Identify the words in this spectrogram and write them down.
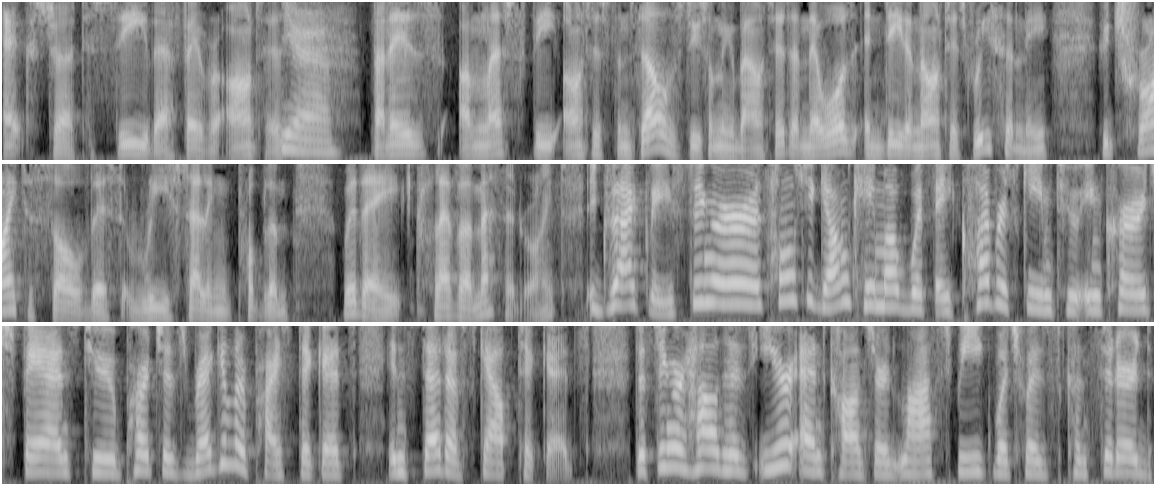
extra to see their favorite artist. Yeah. That is, unless the artists themselves do something about it. And there was indeed an artist recently who tried to solve this reselling problem with a clever method, right? Exactly. Singer Sung Si-kyung came up with a clever scheme to encourage fans to purchase regular price tickets instead of scalp tickets. The singer held his year-end concert last week, which was considered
